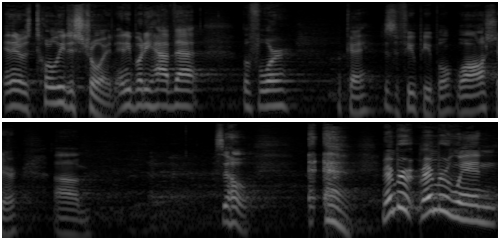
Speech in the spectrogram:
and then it was totally destroyed. Anybody have that before? Okay, just a few people. Well, I'll share. Um, so, remember, remember when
